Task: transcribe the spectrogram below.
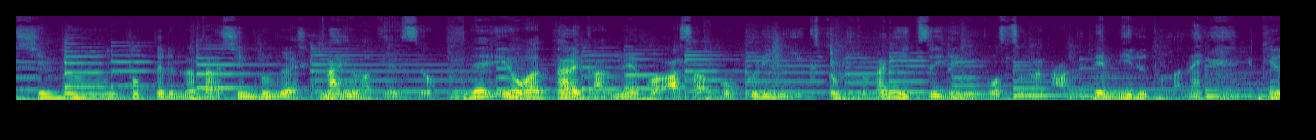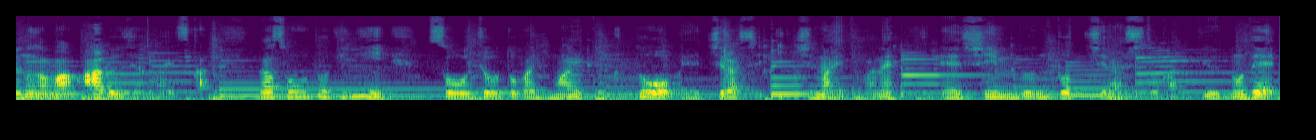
新聞取ってるんだったら新聞ぐらいしかないわけですよ。で、要は誰かね、こう朝送りに行く時とかに、ついでにポストがかけて見るとかね、っていうのがまああるじゃないですか。だからその時に、早朝とかに巻いておくと、えチラシ1枚とかね、え新聞とチラシとかっていうので、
